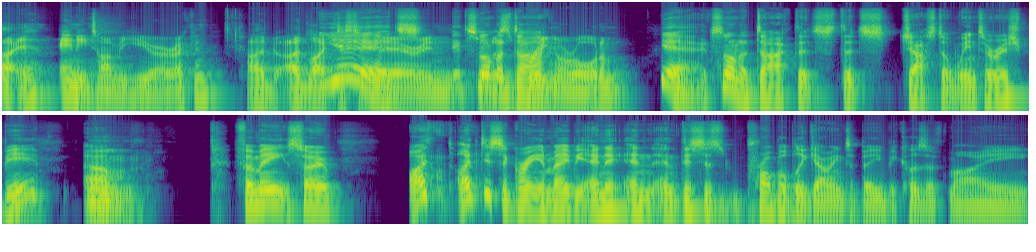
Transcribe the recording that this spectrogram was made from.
Oh yeah, any time of year, I reckon. I'd I'd like Yeah, to sit there in it's not a dark- spring or autumn. Yeah, it's not a dark that's that's just a winterish beer. Um, For me, so I I disagree, and maybe and and and this is probably going to be because of my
